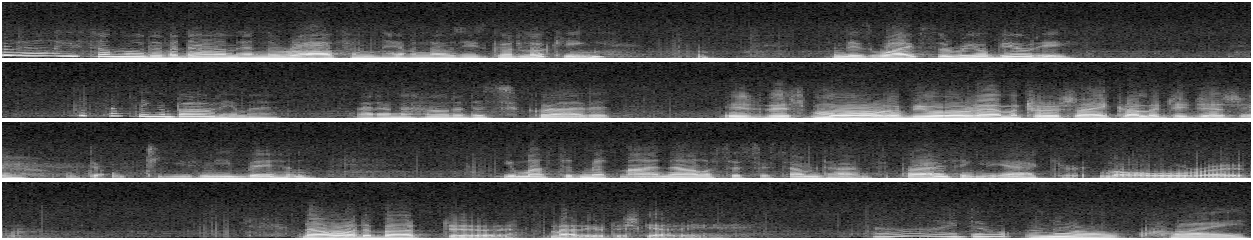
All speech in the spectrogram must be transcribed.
Well, he's somewhat of a diamond in the rough, and heaven knows he's good looking. And his wife's a real beauty. Something about him. I, I don't know how to describe it. Is this more of your amateur psychology, Jesse? Don't tease me, Ben. You must admit my analysis is sometimes surprisingly accurate. All right. Now, what about uh, Mario Descari? Oh, I don't know quite.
